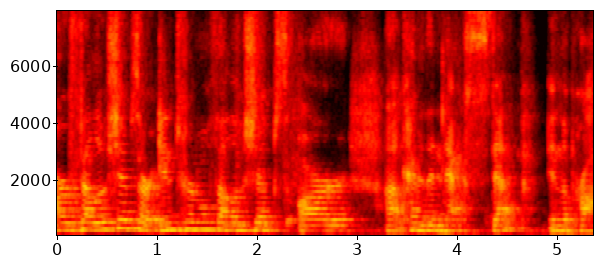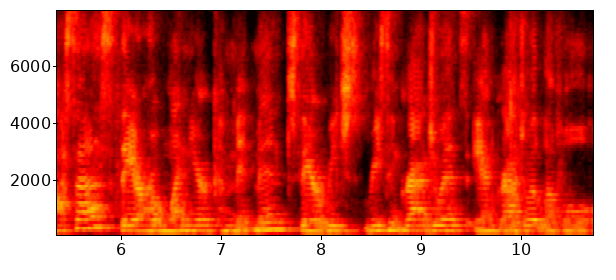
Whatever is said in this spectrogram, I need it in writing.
Our fellowships, our internal fellowships, are uh, kind of the next step in the process. They are a one year commitment. They are recent graduates and graduate level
